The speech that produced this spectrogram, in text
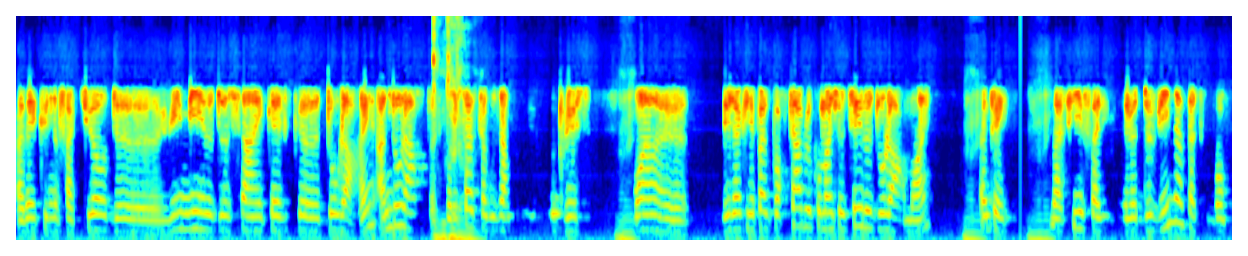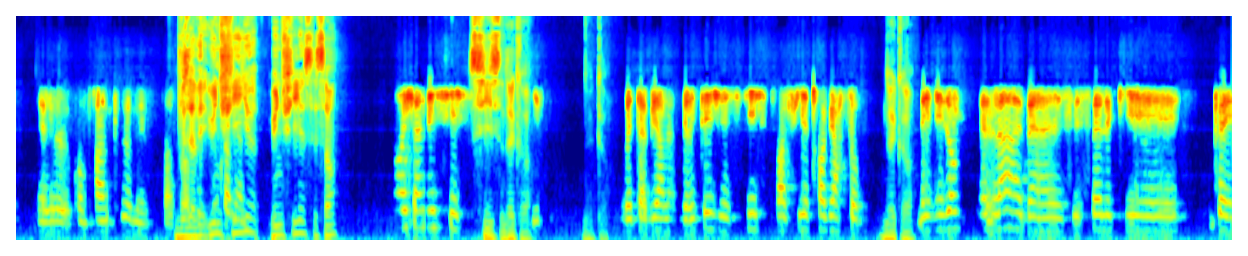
avec une facture de 8200 et quelques dollars, hein, en dollars. Parce que comme ça, ça vous en coûte un peu plus. Moi, euh, déjà que j'ai pas de portable, comment je sais le dollar, moi hein? Enfin, Ouais. ma fille, il fallait qu'elle le devine parce que bon, elle comprend un peu, mais pas Vous pas avez une fille Une fille, c'est ça? Non, j'en ai six. Six, d'accord. D'accord. Pour établir la vérité, j'ai six, trois filles et trois garçons. D'accord. Mais disons que celle-là, eh ben, c'est celle qui est, enfin,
